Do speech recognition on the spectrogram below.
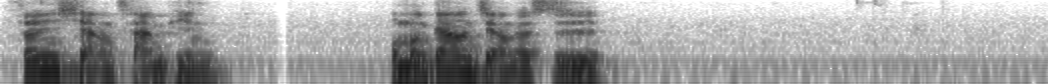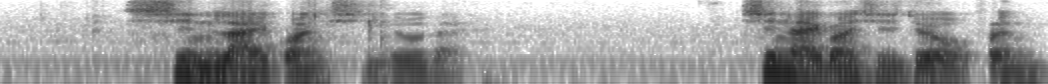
分享产品，我们刚刚讲的是。信赖关系对不对？信赖关系就有分。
